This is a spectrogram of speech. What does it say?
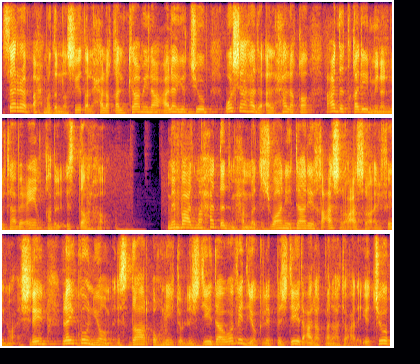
سرب أحمد النشيط الحلقة الكاملة على يوتيوب وشاهد الحلقة عدد قليل من المتابعين قبل إصدارها. من بعد ما حدد محمد جواني تاريخ 10 10 2020 ليكون يوم إصدار أغنيته الجديدة وفيديو كليب جديد على قناته على يوتيوب.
